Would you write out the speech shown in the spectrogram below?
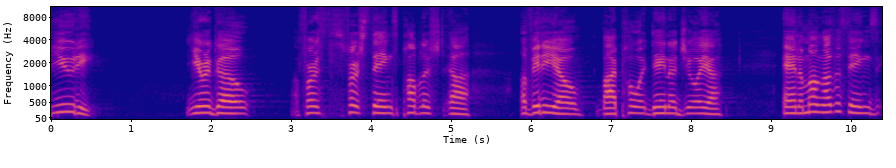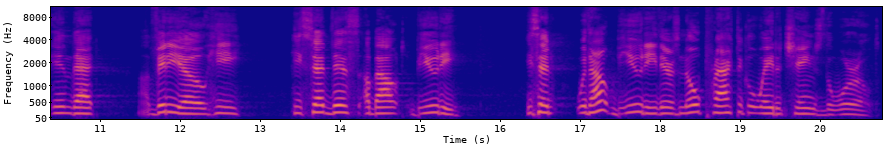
beauty. A year ago, uh, First, First Things published uh, a video by poet Dana Gioia. And among other things in that uh, video, he, he said this about beauty. He said, Without beauty, there's no practical way to change the world,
